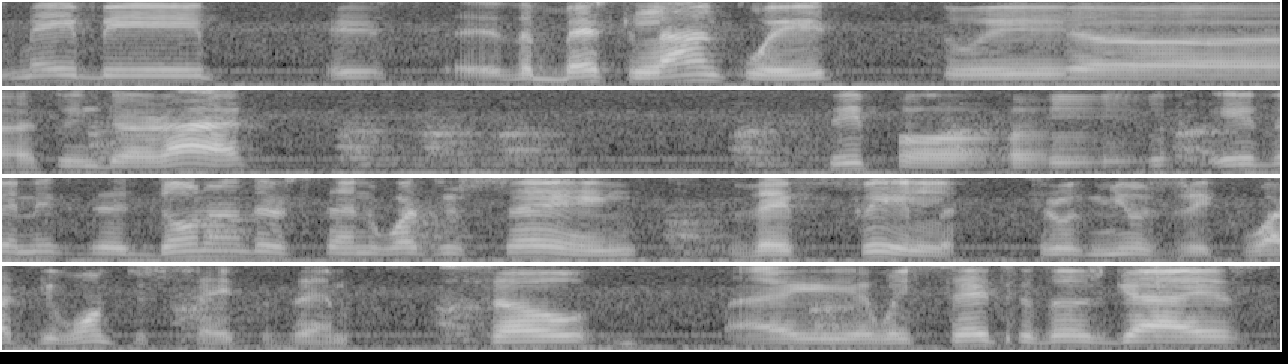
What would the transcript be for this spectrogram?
Uh, maybe it's the best language to uh, to interact people even if they don't understand what you're saying they feel through music what you want to say to them. So i will say to those guys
